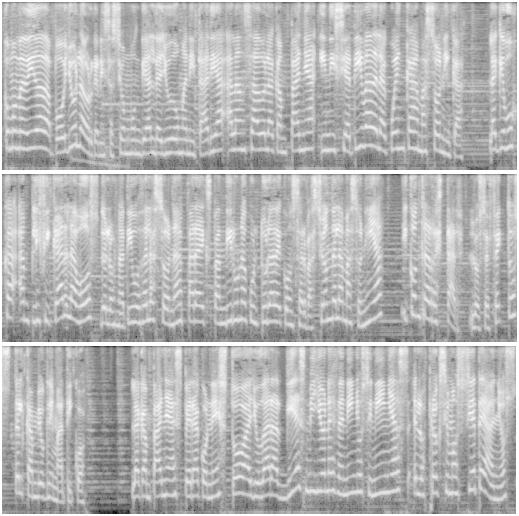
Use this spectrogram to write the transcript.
Como medida de apoyo, la Organización Mundial de Ayuda Humanitaria ha lanzado la campaña Iniciativa de la Cuenca Amazónica, la que busca amplificar la voz de los nativos de la zona para expandir una cultura de conservación de la Amazonía y contrarrestar los efectos del cambio climático. La campaña espera con esto ayudar a 10 millones de niños y niñas en los próximos 7 años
